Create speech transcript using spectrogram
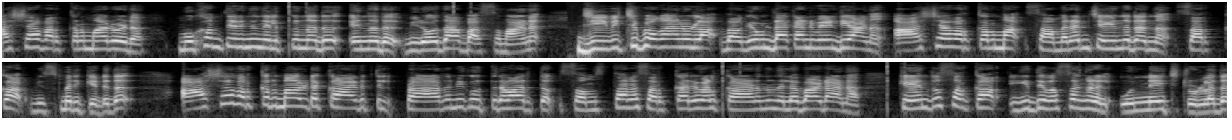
ആശാ വർക്കർമാരോട് മുഖം തിരിഞ്ഞു നിൽക്കുന്നത് എന്നത് വിരോധാഭാസമാണ്. ജീവിച്ചു പോകാനുള്ള വകയുണ്ടാക്കാൻ വേണ്ടിയാണ് ആശാ വർക്കർമാർ സമരം ചെയ്യുന്നതെന്ന് സർക്കാർ വിസ്മരിക്കരുത്. ആശാ വർക്കർമാരുടെ കാര്യത്തിൽ പ്രാഥമിക ഉത്തരവാദിത്തം സംസ്ഥാന സർക്കാരുകൾ കാണുന്ന നിലപാടാണ് കേന്ദ്ര സർക്കാർ ഈ ദിവസങ്ങളിൽ ഉന്നയിച്ചിട്ടുള്ളത്.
